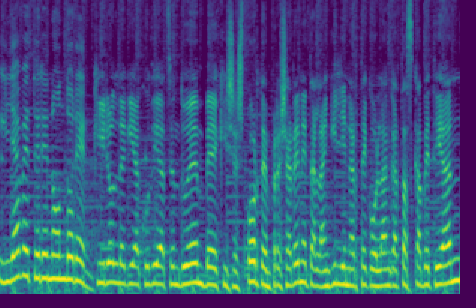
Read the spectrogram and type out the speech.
hilabeteren ondoren. Kiroldegiak kudiatzen duen BX Sport enpresaren eta langileen arteko langatazka betean,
